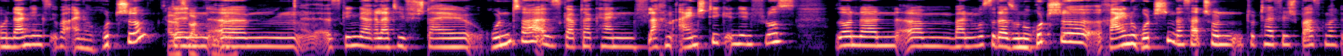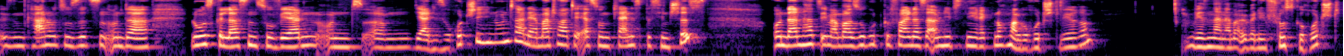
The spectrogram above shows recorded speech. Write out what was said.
Und dann ging es über eine Rutsche, Ja, denn cool. ähm, es ging da relativ steil runter. Also es gab da keinen flachen Einstieg in den Fluss, sondern ähm, man musste da so eine Rutsche reinrutschen. Das hat schon total viel Spaß gemacht, in diesem Kanu zu sitzen und da losgelassen zu werden. Und ähm, ja, diese Rutsche hinunter. Der Matto hatte erst so ein kleines bisschen Schiss. Und dann hat es ihm aber so gut gefallen, dass er am liebsten direkt nochmal gerutscht wäre. Wir sind dann aber über den Fluss gerutscht,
